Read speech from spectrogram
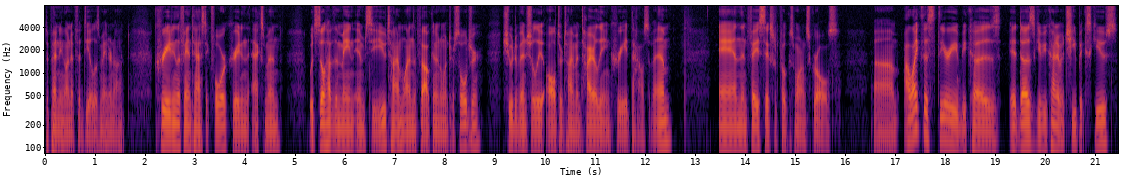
depending on if a deal is made or not, creating the Fantastic Four, creating the X Men, would still have the main MCU timeline, the Falcon and Winter Soldier. She would eventually alter time entirely and create the House of M. And then Phase 6 would focus more on Skrulls. Um, I like this theory because it does give you kind of a cheap excuse.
